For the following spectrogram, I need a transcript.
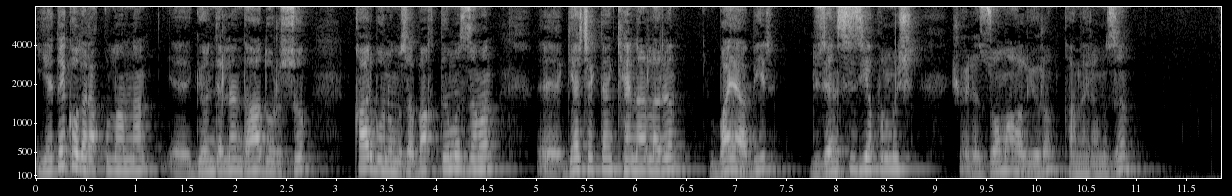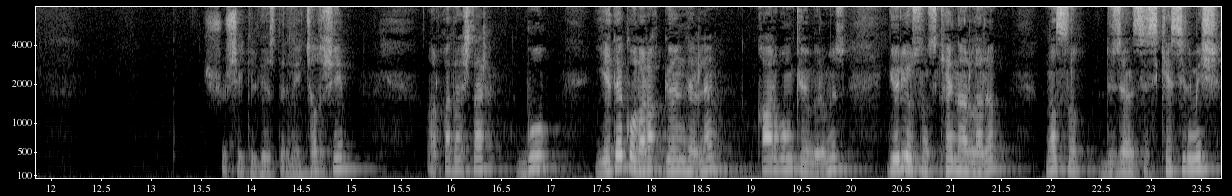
yedek olarak kullanılan, e, gönderilen daha doğrusu karbonumuza baktığımız zaman e, gerçekten kenarları baya bir düzensiz yapılmış. Şöyle zoom'a alıyorum kameramızı. Şu şekil göstermeye çalışayım. Arkadaşlar bu yedek olarak gönderilen karbon kömürümüz. Görüyorsunuz kenarları nasıl düzensiz kesilmiş.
